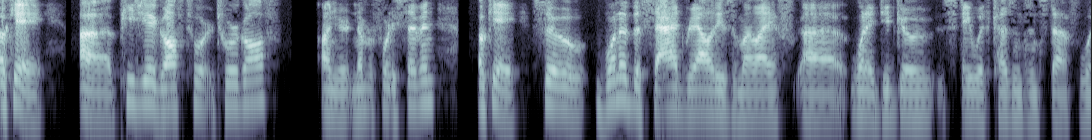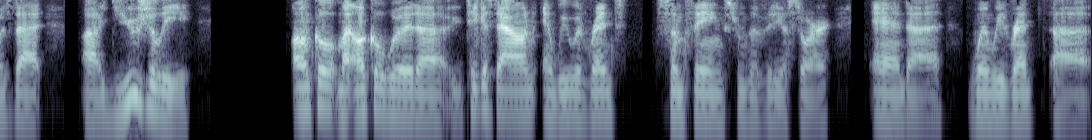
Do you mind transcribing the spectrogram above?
okay, uh, PGA Golf Tour Tour Golf on your number forty seven. Okay, so one of the sad realities of my life uh, when I did go stay with cousins and stuff was that uh, usually uncle my uncle would uh, take us down and we would rent some things from the video store. And uh, when we'd rent uh,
